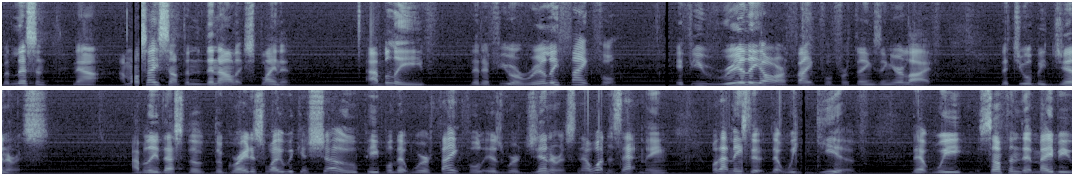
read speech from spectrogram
But listen, now I'm going to say something, and then I'll explain it. I believe that if you are really thankful, if you really are thankful for things in your life, that you will be generous. I believe that's the, the greatest way we can show people that we're thankful is we're generous. Now, what does that mean? Well, that means that, that we give, that we, something that maybe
